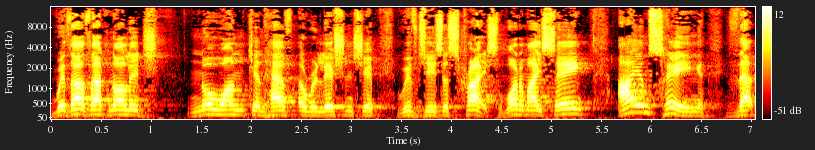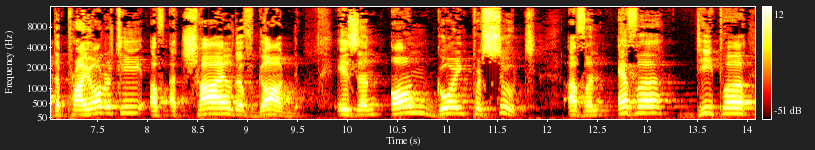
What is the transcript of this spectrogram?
Without that knowledge, no one can have a relationship with Jesus Christ. What am I saying? I am saying that the priority of a child of God is an ongoing pursuit of an ever deeper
